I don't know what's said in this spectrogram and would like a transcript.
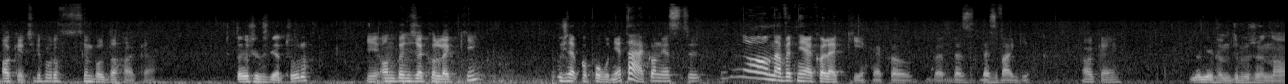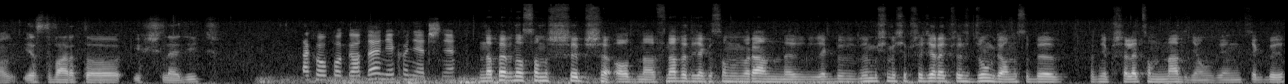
Okej, czyli po prostu symbol Dahaka. To już jest wieczór? I on będzie jako lekki? Późne popołudnie. Tak, on jest no nawet nie jako lekki, jako be, bez, bez wagi. Okej. No nie wiem, drużyno, jest warto ich śledzić? Taką pogodę? Niekoniecznie. Na pewno są szybsze od nas, nawet jak są ranne. Jakby my musimy się przedzierać przez dżunglę, one sobie pewnie przelecą nad nią, więc jakby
